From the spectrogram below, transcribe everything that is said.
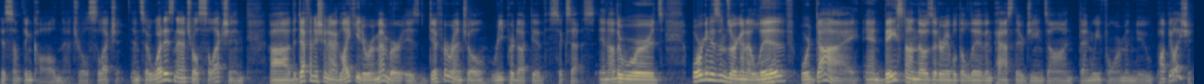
is something called natural selection. And so what is natural selection? Uh, the definition I'd like you to remember is differential reproductive success. In other words, organisms are going to live or die, and based on those that are able to live and pass their genes on, then we form a new population.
